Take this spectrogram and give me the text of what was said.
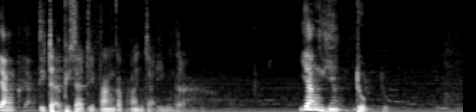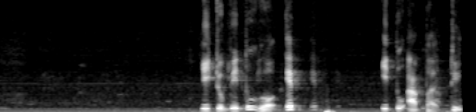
yang tidak bisa ditangkap panca indera. Yang hidup. Hidup itu goib itu abadi.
